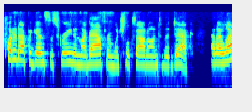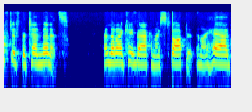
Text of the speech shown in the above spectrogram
put it up against the screen in my bathroom, which looks out onto the deck, and I left it for 10 minutes. And then I came back and I stopped it and I had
